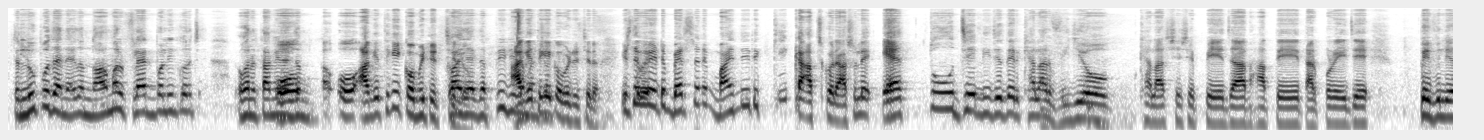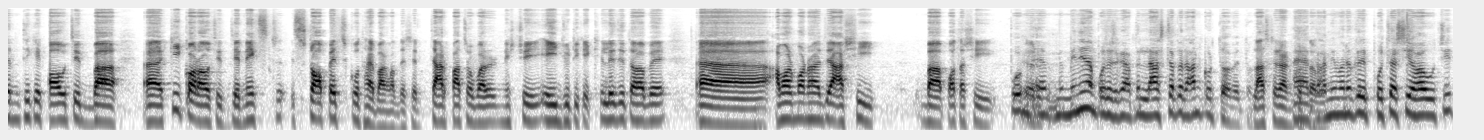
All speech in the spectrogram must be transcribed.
এটা লুপও দেয় না একদম নরমাল ফ্ল্যাট বোলিং করেছে। ওখানে তামিম একদম ও আগে থেকেই কমিটেড ছিল। আগে থেকেই ছিল। কমিটেড ছিল। ইটস এটা ব্যাটসম্যানের মাইন্ডে এটা কি কাজ করে? আসলে এত যে নিজেদের খেলার ভিডিও খেলার শেষে পেয়ে যান হাতে। তারপরে এই যে পেভিলিয়ন থেকে পাওয়া উচিত বা কি করা উচিত যে নেক্সট স্টপেজ কোথায় বাংলাদেশের? চার, পাঁচ ওভার নিশ্চয়ই এই জুটিকে খেলে যেতে হবে। আমার মনে হয় যে আশি বা পঁচাশি মিনিমাম পঁচাশি আপনার লাস্ট আপে রান করতে হবে তো। Run হ্যাঁ করতে হবে। আমি মনে করি পঁচাশি হওয়া উচিত।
